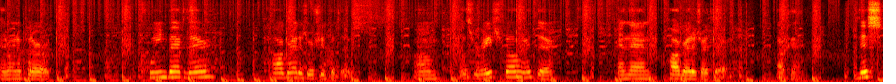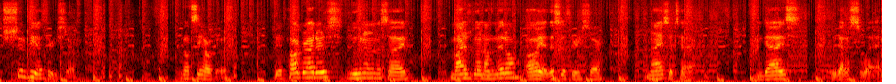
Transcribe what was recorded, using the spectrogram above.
And we're gonna put our queen back there. Hog Riders, where should we put those? Um, let's rage spell right there. And then Hog Riders right there. Okay. This should be a 3 star. Let's see how it goes. we have Hog Riders moving in on the side. Miners going down the middle. Oh yeah, this is a 3 star. Nice attack. And guys, we got a swag.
